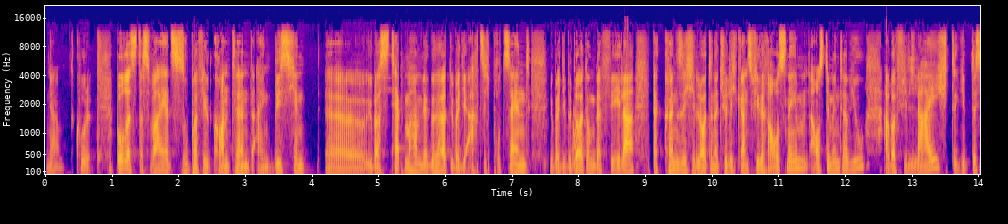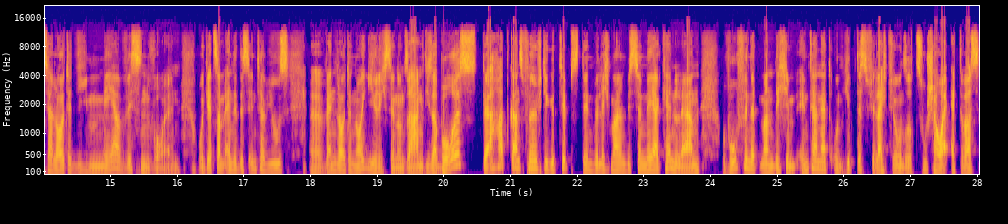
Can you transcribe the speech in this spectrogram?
Ja, cool. Boris, das war jetzt super viel Content, ein bisschen äh, über Steppen haben wir gehört, über die 80 Prozent, über die Bedeutung der Fehler. Da können sich Leute natürlich ganz viel rausnehmen aus dem Interview, aber vielleicht gibt es ja Leute, die mehr wissen wollen. Und jetzt am Ende des Interviews, äh, wenn Leute neugierig sind und sagen, dieser Boris, der hat ganz vernünftige Tipps, den will ich mal ein bisschen näher kennenlernen. Wo findet man dich im Internet und gibt es vielleicht für unsere Zuschauer etwas,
